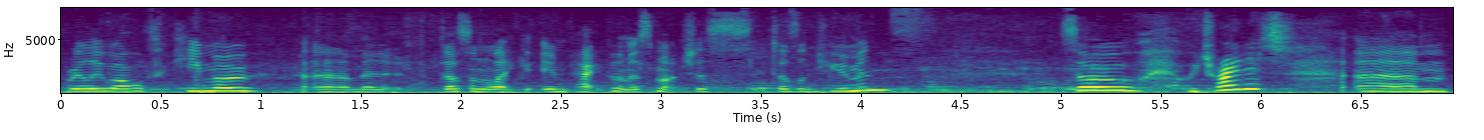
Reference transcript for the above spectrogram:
really well to chemo um, and it doesn't like impact them as much as it doesn't humans so we tried it um,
